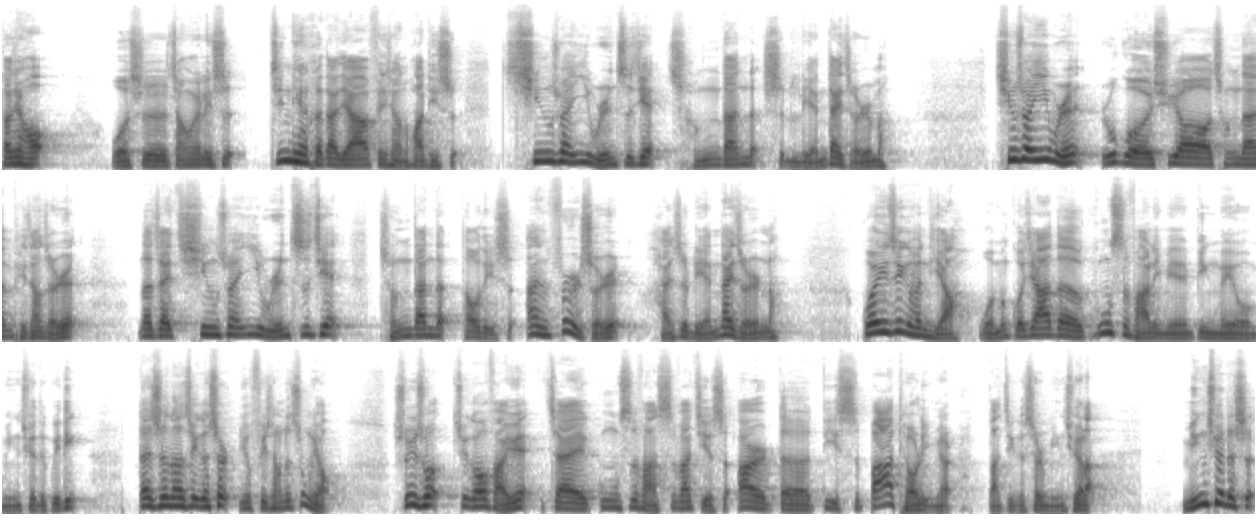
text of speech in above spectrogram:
大家好，我是张辉律师。今天和大家分享的话题是：清算义务人之间承担的是连带责任吗？清算义务人如果需要承担赔偿责任，那在清算义务人之间承担的到底是按份责任还是连带责任呢？关于这个问题啊，我们国家的公司法里面并没有明确的规定，但是呢，这个事儿又非常的重要，所以说最高法院在公司法司法解释二的第十八条里面把这个事儿明确了，明确的是。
